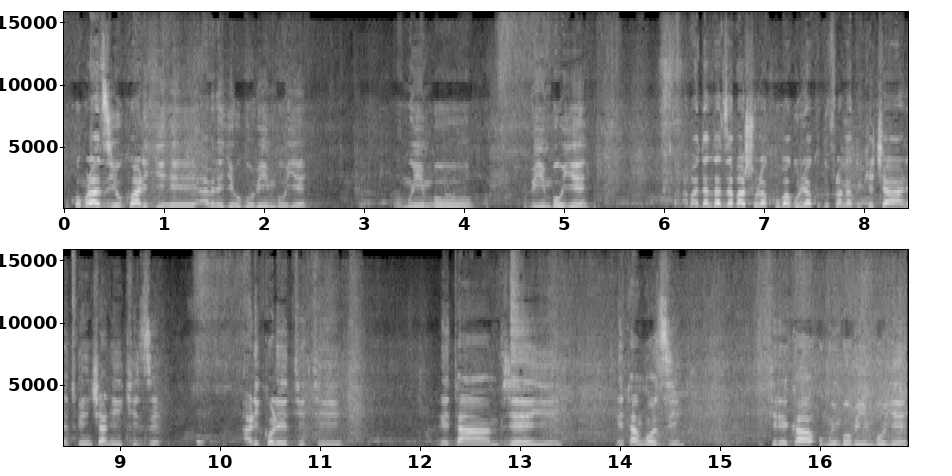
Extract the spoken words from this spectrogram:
kuko murazi yuko hari igihe abenegihugu bimbuye umwimbu bimbuye abadandaza bashobora kubagurira ku dufaranga duke cyane twinshya ntikize ariko leta iti leta mvyeyi leta nkozi itireka umwimbu bimbuye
